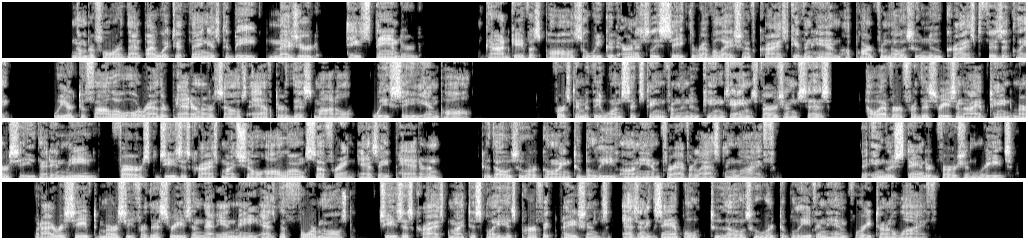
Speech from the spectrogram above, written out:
Number four, that by which a thing is to be measured a standard. God gave us Paul so we could earnestly seek the revelation of Christ given him apart from those who knew Christ physically. We are to follow or rather pattern ourselves after this model we see in Paul. 1 Timothy 1:16 from the New King James Version says, "However, for this reason I obtained mercy that in me first Jesus Christ might show all long suffering as a pattern to those who are going to believe on him for everlasting life." The English Standard Version reads, But I received mercy for this reason, that in me, as the foremost, Jesus Christ might display his perfect patience as an example to those who were to believe in him for eternal life.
